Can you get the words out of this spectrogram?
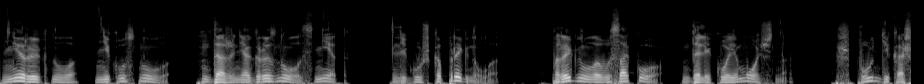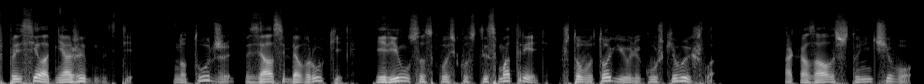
Не рыкнула, не куснула, даже не огрызнулась, нет. Лягушка прыгнула. Прыгнула высоко, далеко и мощно. Шпундик аж присел от неожиданности, но тут же взял себя в руки и ринулся сквозь кусты смотреть, что в итоге у лягушки вышло. Оказалось, что ничего.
